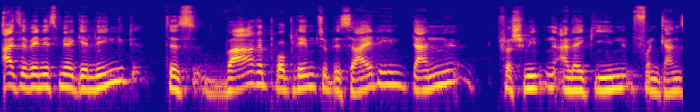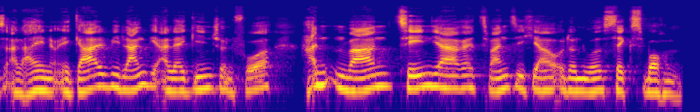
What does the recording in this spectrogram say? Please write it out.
Also wenn es mir gelingt, das wahre Problem zu beseitigen, dann verschwinden Allergien von ganz alleine. Egal wie lang die Allergien schon vorhanden waren, zehn Jahre, 20 Jahre oder nur sechs Wochen.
